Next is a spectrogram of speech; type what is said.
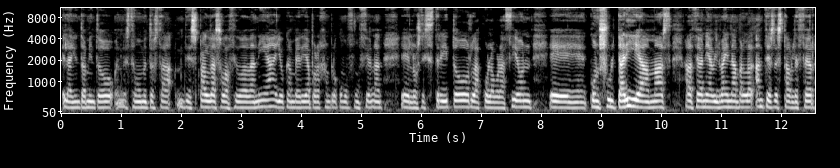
el ayuntamiento en este momento está de espaldas a la ciudadanía. Yo cambiaría, por ejemplo, cómo funcionan eh, los distritos, la colaboración, eh, consultaría más a la ciudadanía bilbaína antes de establecer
